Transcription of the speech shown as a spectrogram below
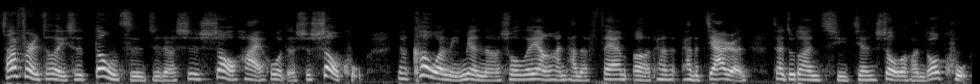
Suffer 这里是动词，指的是受害或者是受苦。那课文里面呢，说 Leon 和他的 fam 呃，他他的家人在这段期间受了很多苦，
